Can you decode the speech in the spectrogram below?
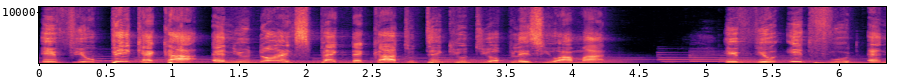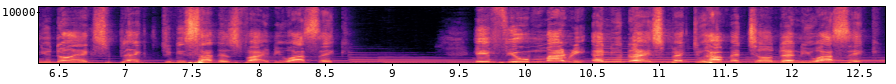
If you pick a car and you don't expect the car to take you to your place, you are mad. If you eat food and you don't expect to be satisfied, you are sick. If you marry and you don't expect to have a children, you are sick.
